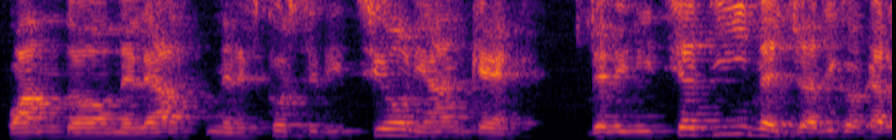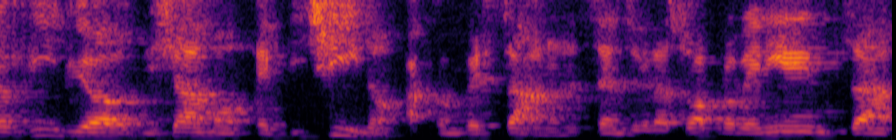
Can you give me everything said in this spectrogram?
quando nelle, nelle scorse edizioni, anche delle iniziative. Gianrico Carofiglio, diciamo, è vicino a Conversano, nel senso che la sua provenienza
